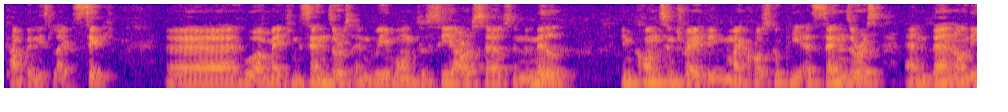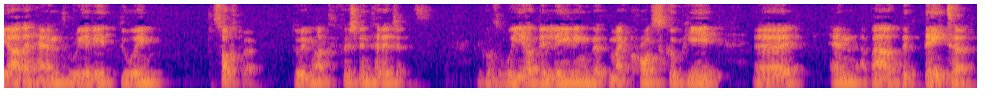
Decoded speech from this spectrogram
companies like SICK uh, who are making sensors, and we want to see ourselves in the middle in concentrating microscopy as sensors, and then on the other hand, really doing software, doing artificial intelligence, because we are believing that microscopy uh, and about the data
